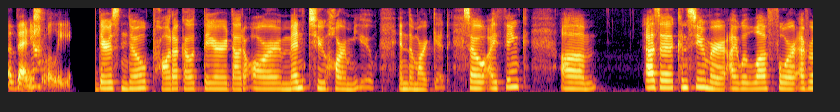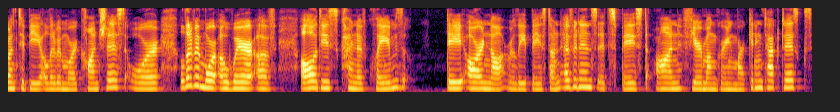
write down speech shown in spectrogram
eventually. Yeah. There's no product out there that are meant to harm you in the market. So I think um, as a consumer, I would love for everyone to be a little bit more conscious or a little bit more aware of all these kind of claims. They are not really based on evidence, it's based on fear mongering marketing tactics.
